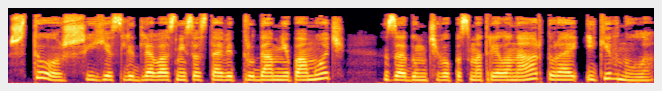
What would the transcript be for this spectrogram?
Что ж, если для вас не составит труда мне помочь, Задумчиво посмотрела на Артура и кивнула.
